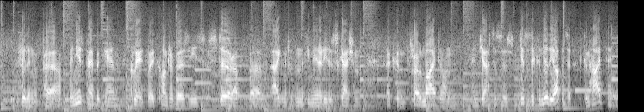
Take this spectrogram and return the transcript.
the feeling of power. The newspaper can create great controversies, stir up uh, arguments within the community, discussion, it can throw light on injustices, just as it can do the opposite. It can hide things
